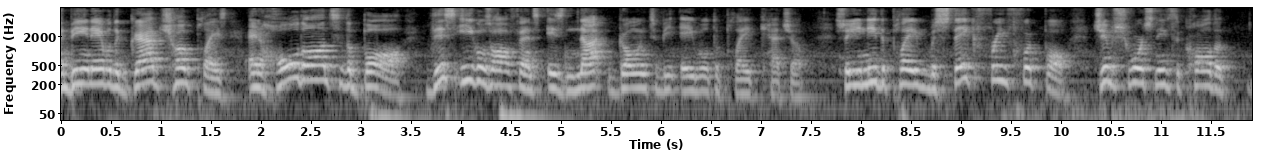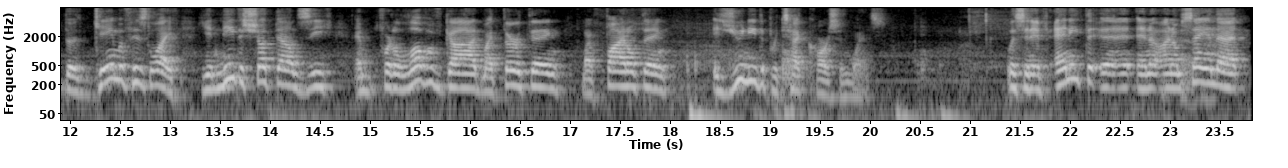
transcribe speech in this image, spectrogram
and being able to grab chunk plays and hold on to the ball, this Eagles offense is not going to be able to play catch up. So you need to play mistake free football. Jim Schwartz needs to call the, the game of his life. You need to shut down Zeke. And for the love of God, my third thing, my final thing, is you need to protect Carson Wentz. Listen, if anything, and, and I'm saying that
